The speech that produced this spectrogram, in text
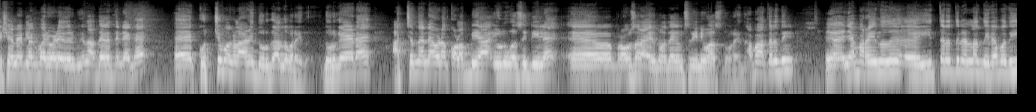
ഏഷ്യാനെറ്റിലൊക്കെ പരിപാടി അവതരിപ്പിക്കുന്ന അദ്ദേഹത്തിന്റെയൊക്കെ കൊച്ചുമകളാണ് ഈ ദുർഗ എന്ന് പറയുന്നത്. ദുർഗയുടെ അച്ഛൻ തന്നെ അവിടെ കൊളംബിയ യൂണിവേഴ്സിറ്റിയിലെ പ്രൊഫസറായിരുന്നു അദ്ദേഹം ശ്രീനിവാസ് എന്ന് പറയുന്നത്. അപ്പോൾ അത്തരത്തിൽ ഞാൻ പറയുന്നത് ഇത്തരത്തിലുള്ള നിരവധി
